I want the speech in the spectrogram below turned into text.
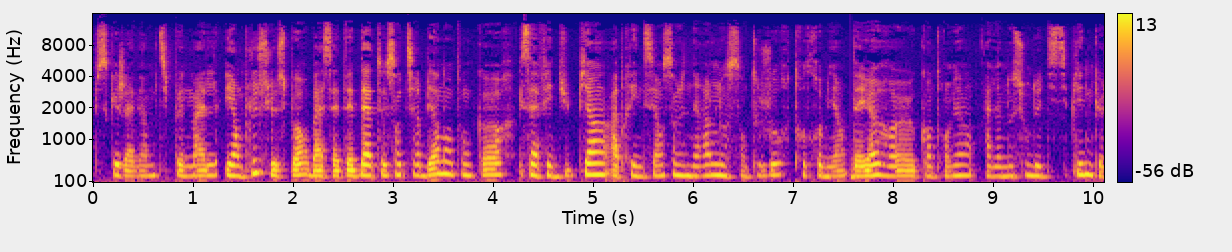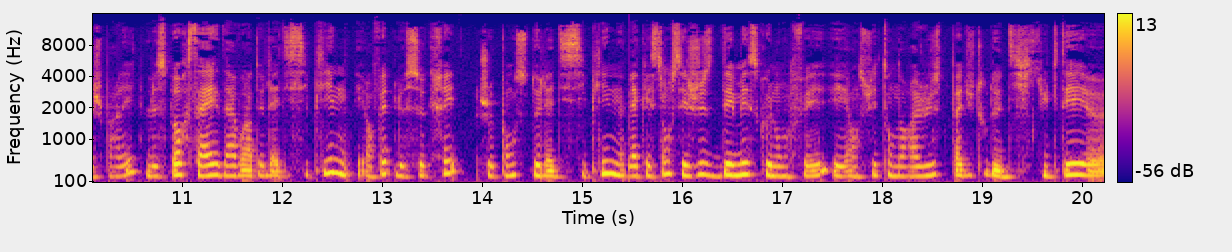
puisque j'avais un petit peu de mal. Et en plus, le sport, bah, ça t'aide à te sentir bien dans ton corps, ça fait du bien après une séance en général, on se sent toujours trop trop bien. D'ailleurs, euh, quand on vient à la notion de discipline que je parlais, le sport ça aide à avoir de la discipline et en fait le secret je pense, de la discipline. La question, c'est juste d'aimer ce que l'on fait et ensuite, on n'aura juste pas du tout de difficulté euh,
